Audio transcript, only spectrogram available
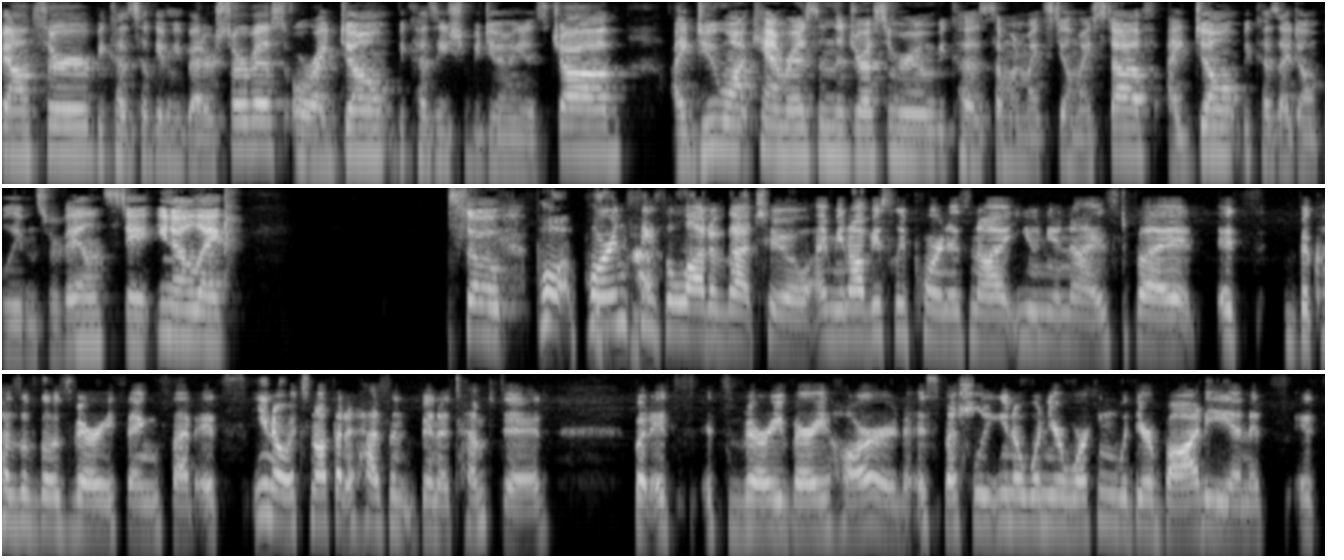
bouncer because he'll give me better service, or I don't because he should be doing his job. I do want cameras in the dressing room because someone might steal my stuff. I don't because I don't believe in surveillance state. You know, like so porn sees a lot of that too. I mean, obviously porn is not unionized, but it's because of those very things that it's, you know, it's not that it hasn't been attempted, but it's it's very very hard, especially, you know, when you're working with your body and it's it's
